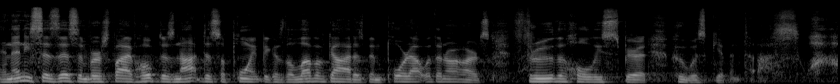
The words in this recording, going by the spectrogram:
And then he says this in verse 5 Hope does not disappoint because the love of God has been poured out within our hearts through the Holy Spirit who was given to us. Wow.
